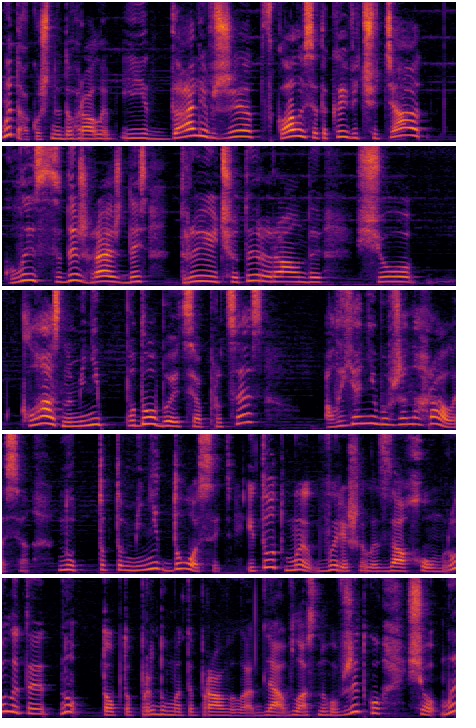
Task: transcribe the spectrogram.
ми також не дограли. І далі вже склалося таке відчуття, коли сидиш, граєш десь 3-4 раунди, що класно, мені подобається процес. Але я ніби вже награлася. Ну, тобто мені досить. І тут ми вирішили захоумрулити, ну, тобто придумати правила для власного вжитку, що ми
